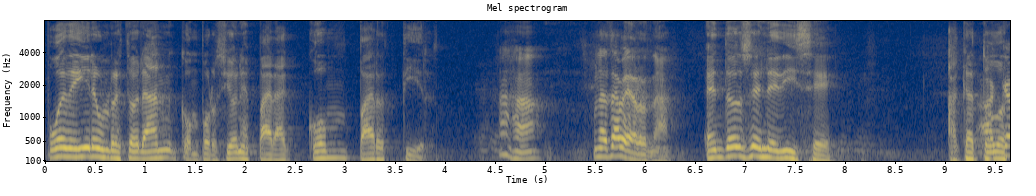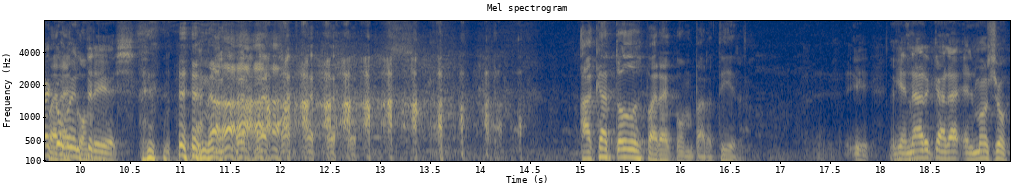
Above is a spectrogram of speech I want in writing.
Puede ir a un restaurante con porciones para compartir. Ajá, una taberna. Entonces le dice: Acá todo Acá es para comen com- tres. Acá todo es para compartir. Y, y enarca la- el mozo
